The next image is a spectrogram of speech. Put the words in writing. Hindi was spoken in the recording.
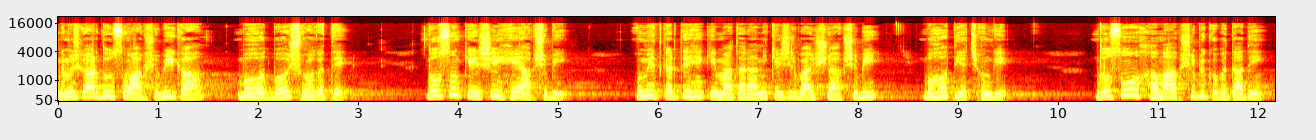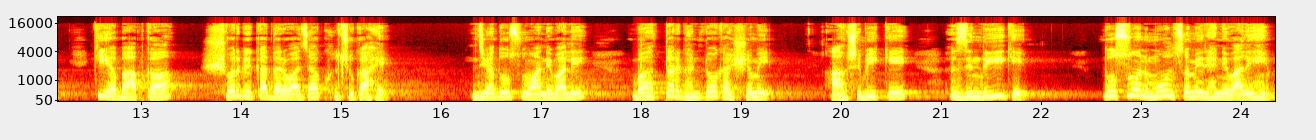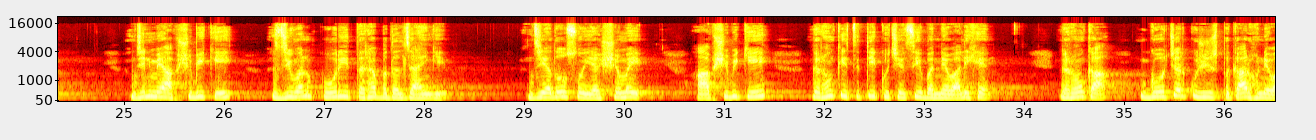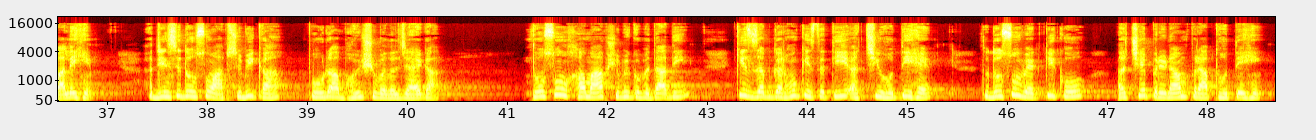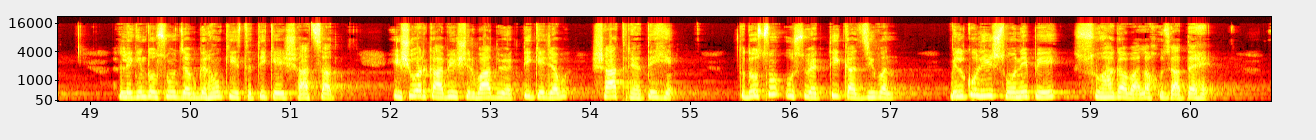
नमस्कार दोस्तों, आप सभी का बहुत बहुत स्वागत है। दोस्तों, कैसे हैं आप सभी? उम्मीद करते हैं कि माता रानी के आशीर्वाद से आप सभी बहुत ही अच्छे होंगे। दोस्तों, हम आप सभी को बता दें कि अब आपका स्वर्ग का दरवाज़ा खुल चुका है। जी हाँ दोस्तों, आने वाले बहत्तर घंटों का समय आप सभी के ज़िंदगी के, दोस्तों, अनमोल समय रहने वाले हैं, जिनमें आप सभी के जीवन पूरी तरह बदल जाएँगे। जी हाँ दोस्तों यह समय आप सभी के ग्रहों की स्थिति कुछ ऐसी बनने वाली है। ग्रहों का गोचर कुछ इस प्रकार होने वाले हैं, जिनसे दोस्तों आप सभी का पूरा भविष्य बदल जाएगा। दोस्तों, हम आप सभी को बता दें कि जब ग्रहों की स्थिति अच्छी होती है तो दोस्तों व्यक्ति को अच्छे परिणाम प्राप्त होते हैं। लेकिन दोस्तों, जब ग्रहों की स्थिति के साथ साथ ईश्वर का भी आशीर्वाद व्यक्ति के जब साथ रहते हैं तो दोस्तों उस व्यक्ति का जीवन बिल्कुल ही सोने पे सुहागा वाला हो जाता है।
